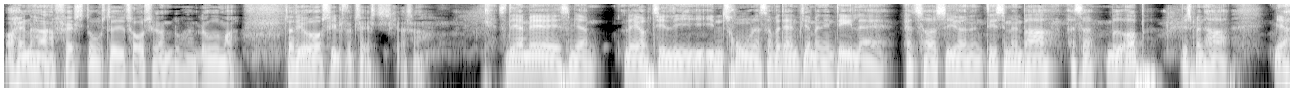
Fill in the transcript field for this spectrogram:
og han har fast stået sted i Torsjøren, du har lovet mig. Så det er jo også helt fantastisk, altså. Så det her med, som jeg lagde op til i, i introen, altså hvordan bliver man en del af, af Tossehjørnen, det er simpelthen bare, altså møde op, hvis man har, ja,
